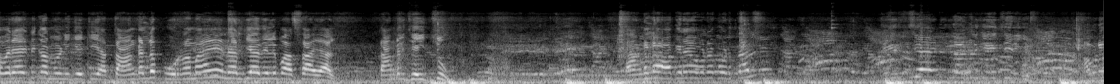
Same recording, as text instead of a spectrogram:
അവരായിട്ട് കമ്മ്യൂണിക്കേറ്റ് ചെയ്യുക താങ്കളുടെ പൂർണമായ എനർജി അതിൽ പാസ്സായാൽ താങ്കൾ ജയിച്ചു. താങ്കളുടെ ആഗ്രഹം അവിടെ കൊടുത്താൽ തീർച്ചയായിട്ടും താങ്കൾ ജയിച്ചിരിക്കും. അവിടെ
